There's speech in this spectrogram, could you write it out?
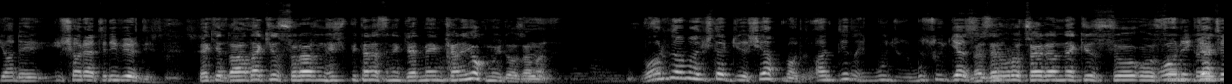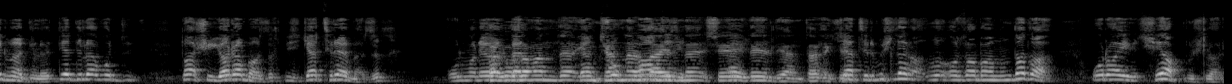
yani işaretini verdi. Peki dağdaki suların hiçbir tanesinin gelme imkanı yok muydu o zaman? Vardı ama işte şey yapmadık. Dedik bu, bu su gelsin. Mesela Uru Çayran'daki su olsun. Onu pek- getirmediler. Dediler bu taşı yaramazdık, biz getiremezdik. Ondan Tabii o ben- zaman da imkanlar dahilinde şey Hayır, değildi yani tabii ki. Getirmişler o, o zamanında da orayı şey yapmışlar.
